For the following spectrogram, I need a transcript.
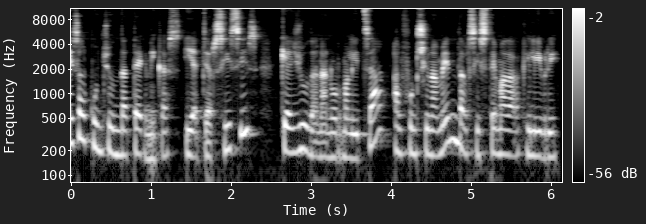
és el conjunt de tècniques i exercicis que ajuden a normalitzar el funcionament del sistema de l'equilibri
